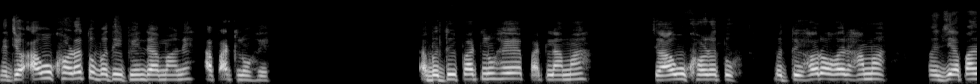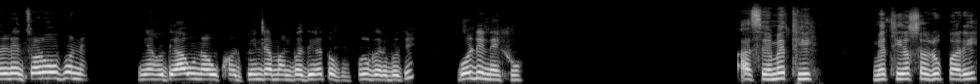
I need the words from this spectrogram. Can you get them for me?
ને જો આવું ખડ હતું બધી ભીંડામાં ને આ પાટલું હે. આ બધું પાટલું હે, પાટલામાં જે આવું ખડ હતું બધું હરોહર હામાં જ્યાં પાંદડે ચડવો પડે ને, ત્યાં સુધી આવું ને આવું ખડ ભીંડામાં બધે હતું ફૂલગર બધું ગોડી નાખ્યું. આ છે મેથી મેથી અસલ રૂપારી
